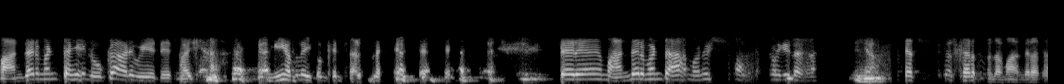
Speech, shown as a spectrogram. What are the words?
मांजर म्हणतं हे लोक आडवे येत आहेत माझ्या. मी आपलं योग्य चाललंय. तर मांजर म्हणतं हा मनुष्य गेला खरंच होता मांजराचा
